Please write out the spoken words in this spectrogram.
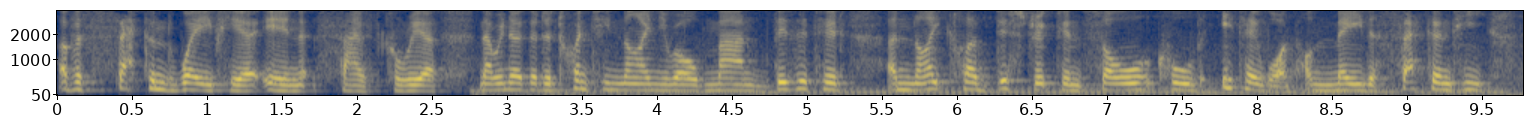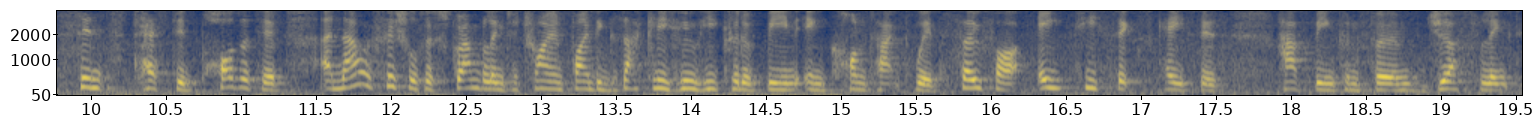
of a second wave here in South Korea. Now, we know that a 29 year old man visited a nightclub district in Seoul called Itaewon on May the 2nd. He since tested positive, and now officials are scrambling to try and find exactly who he could have been in contact with. So far, 86 cases have been confirmed just linked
